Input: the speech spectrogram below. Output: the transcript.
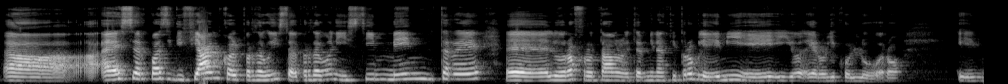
a, a essere quasi di fianco al protagonista e ai protagonisti mentre eh, loro affrontavano determinati problemi e io ero lì con loro e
